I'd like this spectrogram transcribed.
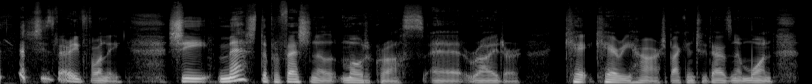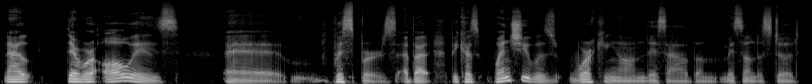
she's very funny. She met the professional motocross uh, rider K- Carey Hart back in 2001. Now there were always uh, whispers about because when she was working on this album, Misunderstood,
